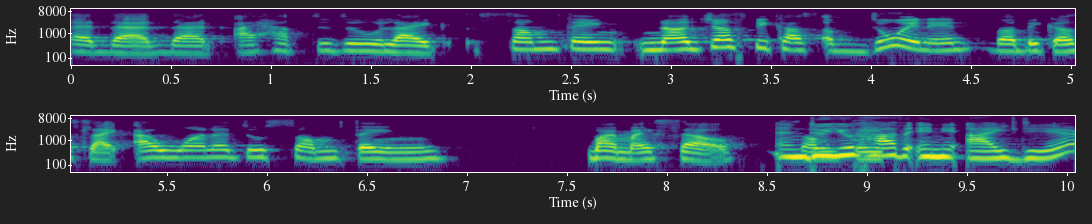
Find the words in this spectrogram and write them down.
said that that I have to do like something not just because of doing it, but because like I want to do something by myself. and do you have any idea?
